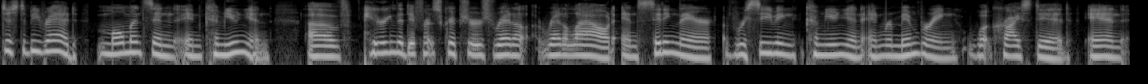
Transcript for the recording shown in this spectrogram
just to be read. Moments in in communion of hearing the different scriptures read read aloud and sitting there receiving communion and remembering what Christ did and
